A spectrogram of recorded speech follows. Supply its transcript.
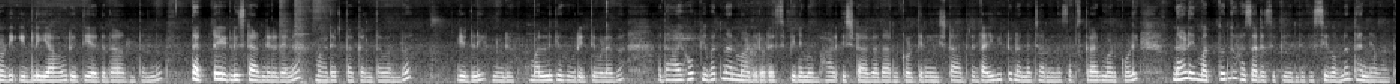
ನೋಡಿ ಇಡ್ಲಿ ಯಾವ ರೀತಿ ಆಗದ ಅಂತಂದು. ತಟ್ಟೆ ಇಡ್ಲಿ ಸ್ಟ್ಯಾಂಡ್ ಇಲ್ಲದೇ ಮಾಡಿರ್ತಕ್ಕಂಥ ಒಂದು ಇಡ್ಲಿ. ನೋಡಿ ಮಲ್ಲಿಗೆ ಹೂ ರೀತಿ ಒಳಗೆ. ಅದು ಐ ಹೋಪ್ ಇವತ್ತು ನಾನು ಮಾಡಿರೋ ರೆಸಿಪಿ ನಿಮಗೆ ಭಾಳ ಇಷ್ಟ ಆಗದ ಅಂದ್ಕೊಳ್ತೀನಿ ಇಷ್ಟ ಆದರೆ ದಯವಿಟ್ಟು ನನ್ನ ಚಾನಲ್ನ ಸಬ್ಸ್ಕ್ರೈಬ್ ಮಾಡ್ಕೊಳ್ಳಿ. ನಾಳೆ ಮತ್ತೊಂದು ಹೊಸ ರೆಸಿಪಿಯೊಂದಿಗೆ ಸಿಗೋಣ. ಧನ್ಯವಾದ.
